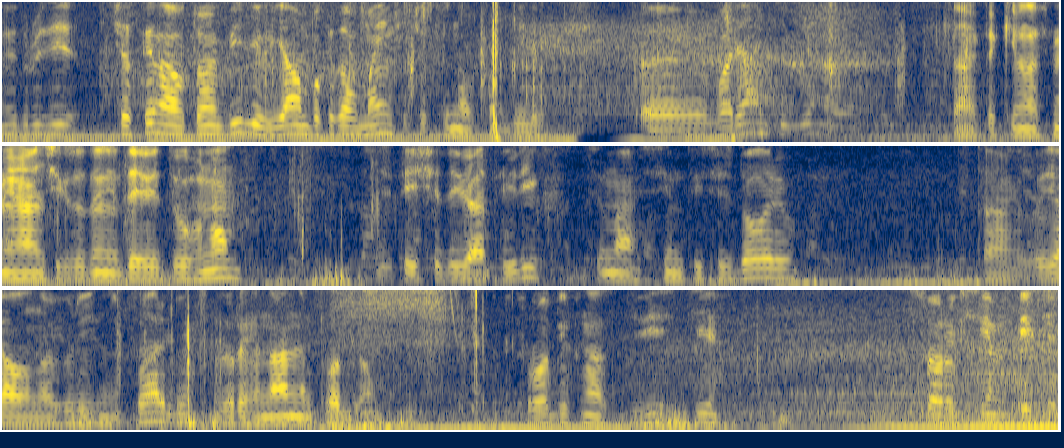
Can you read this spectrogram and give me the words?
Ну і друзі, частина автомобілів, я вам показав меншу частину автомобілів. Е, варіантів є на ринку. Так, такий у нас міганчик з 1,9 двигуном. 2009 рік, ціна 7 тисяч доларів. Так, заявлено в рідній фарбі з оригінальним пробігом. Пробіг у нас 247 тисяч.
